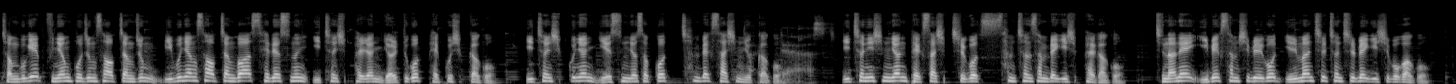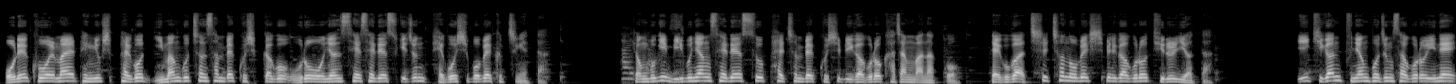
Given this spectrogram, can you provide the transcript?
전국의 분양보증사업장 중 미분양 사업장과 세대수는 2018년 12곳 190가구, 2019년 66곳 1146가구, 2020년 147곳 3328가구, 지난해 231곳 17,725가구, 올해 9월 말 168곳 29,390가구 우로 5년 새 세대수 기준 155배 급증했다. 경북이 미분양 세대 수 8,192가구로 가장 많았고 대구가 7,511가구로 뒤를 이었다. 이 기간 분양 보증 사고로 인해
